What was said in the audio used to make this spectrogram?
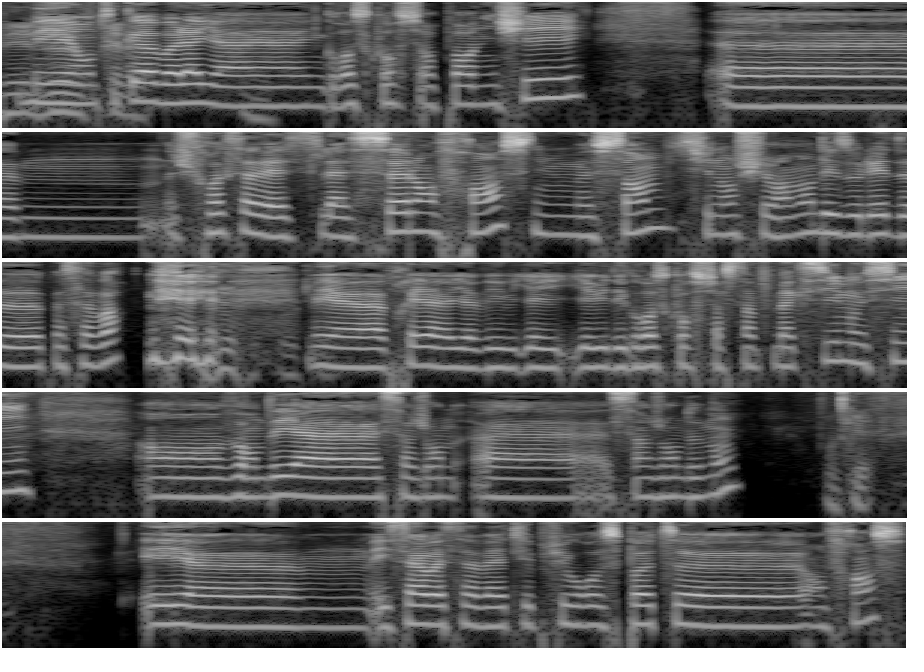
Mais, en tout cas, là. voilà, il y a une grosse course sur Pornichet. Euh, je crois que ça va être la seule en France, il me semble. Sinon, je suis vraiment désolée de pas savoir. Mais euh, après, il y avait, il y, a- il y a eu des grosses courses sur Sainte-Maxime aussi, en Vendée à Saint-Jean, à Saint-Jean-de-Mont. Ok. Et, euh, et ça, ouais, ça va être les plus gros spots euh, en France.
